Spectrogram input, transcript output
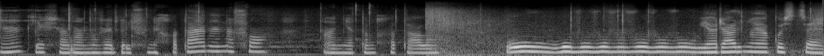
Так, і все, нам уже більше не хватає ні на що. А, ні, там хватало. Ву-ву-ву-ву-ву-ву-ву. Я реально якось це.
